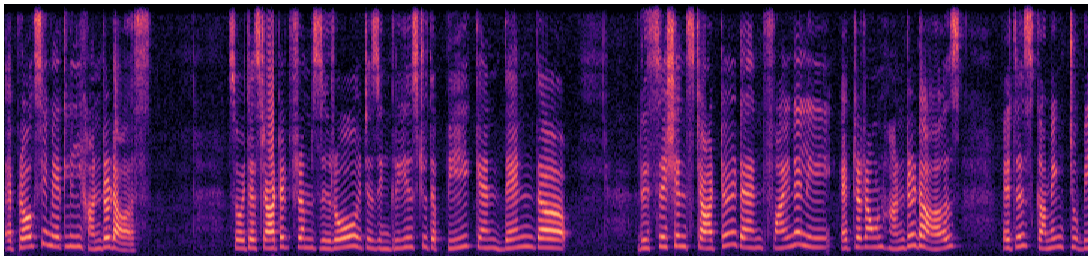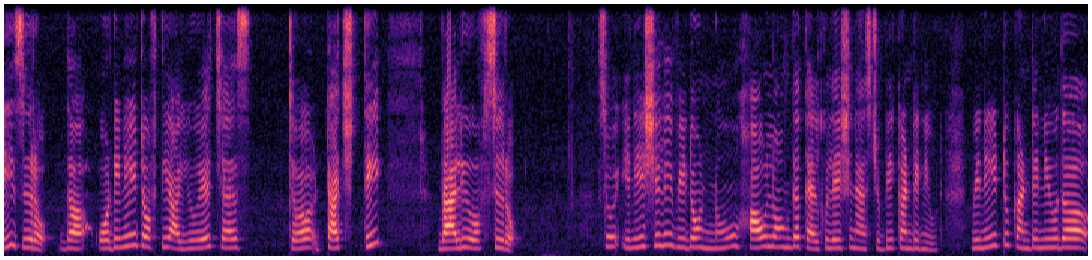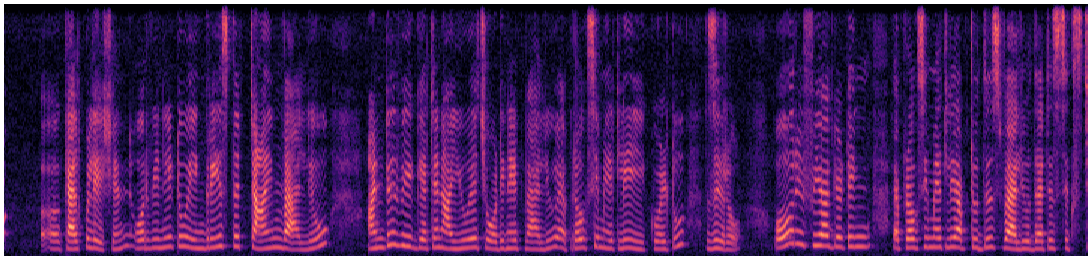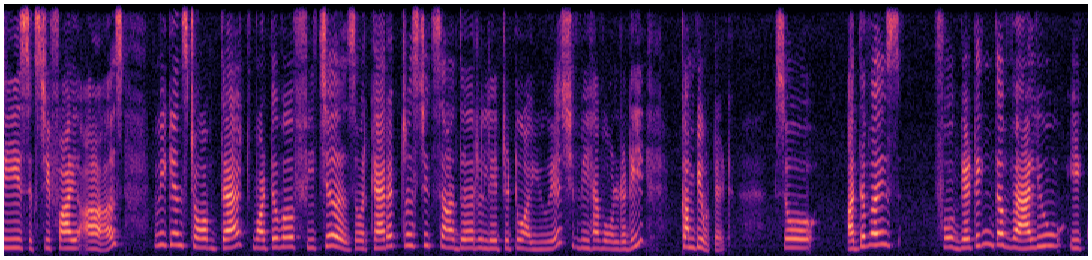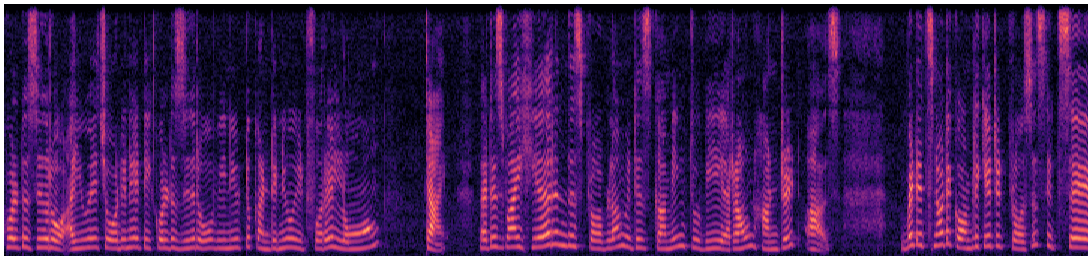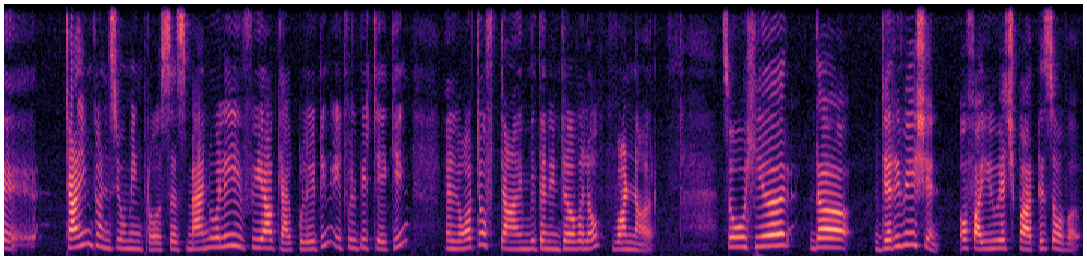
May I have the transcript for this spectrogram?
approximately 100 hours. So, it has started from 0, it is increased to the peak and then the recession started and finally at around 100 hours it is coming to be 0. The ordinate of the IUH has touched the value of 0. So, initially we do not know how long the calculation has to be continued. We need to continue the uh, calculation or we need to increase the time value until we get an IUH ordinate value approximately equal to 0 or if we are getting approximately up to this value that is 60 65 hours we can stop that. Whatever features or characteristics are there related to IUH we have already computed. So, otherwise for getting the value equal to 0, IUH ordinate equal to 0, we need to continue it for a long time. That is why here in this problem it is coming to be around 100 hours. But it is not a complicated process, it is a time consuming process. Manually if we are calculating it will be taking a lot of time with an interval of 1 hour. So, here the derivation of IUH part is over.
